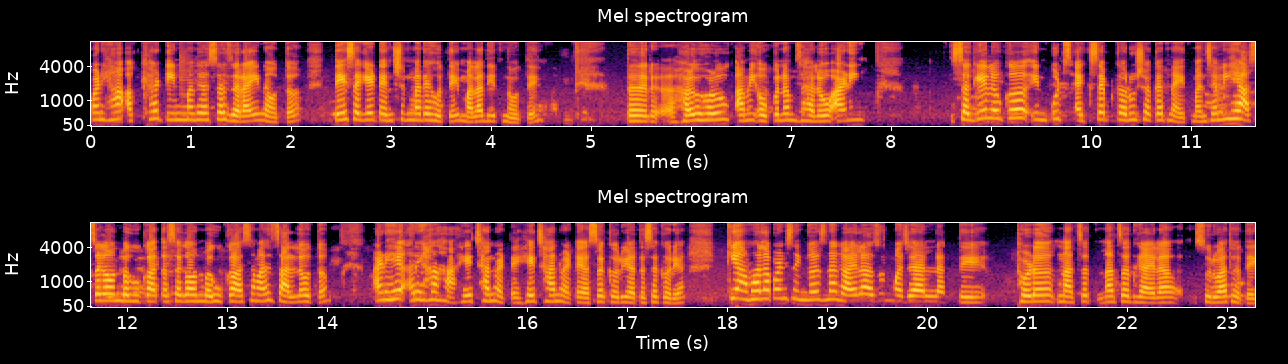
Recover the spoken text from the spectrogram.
पण ह्या अख्ख्या टीममध्ये असं जराही नव्हतं. ते सगळे टेन्शनमध्ये होते मला देत नव्हते. तर हळूहळू आम्ही ओपन अप झालो आणि सगळे लोक इनपुट्स ॲक्सेप्ट करू शकत नाहीत. म्हणजे मी हे असं गाऊन बघू का तसं गाऊन बघू का असं माझं चाललं होतं. आणि हे अरे हां हां हे छान वाटतंय हे छान वाटतंय असं करूया तसं करूया. की आम्हाला पण सिंगर्सना गायला अजून मजा यायला लागते. थोडं नाचत नाचत गायला सुरुवात होते.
